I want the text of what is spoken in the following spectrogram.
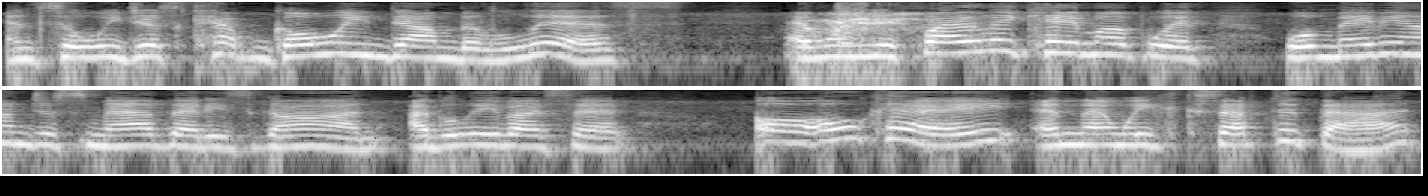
And so we just kept going down the list. And when you finally came up with, well, maybe I'm just mad that he's gone, I believe I said, oh, okay. And then we accepted that.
